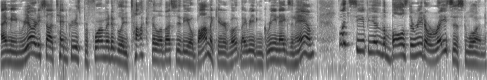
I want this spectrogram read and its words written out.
I mean, we already saw Ted Cruz performatively talk filibuster the Obamacare vote by reading Green Eggs and Ham. Let's see if he has the balls to read a racist one.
